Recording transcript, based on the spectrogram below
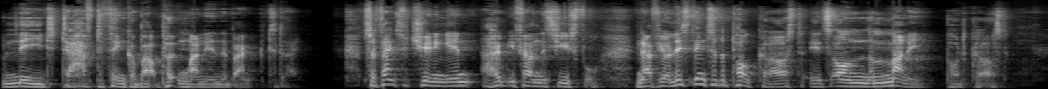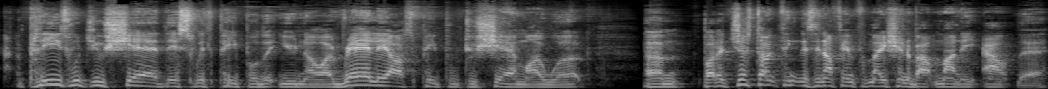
need to have to think about putting money in the bank today. So thanks for tuning in. I hope you found this useful. Now, if you're listening to the podcast, it's on the Money podcast. Please would you share this with people that you know? I rarely ask people to share my work, um, but I just don't think there's enough information about money out there.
